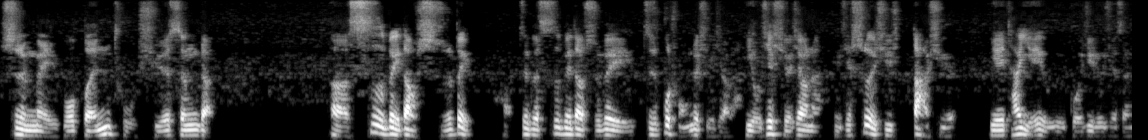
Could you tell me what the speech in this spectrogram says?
是美国本土学生的呃四倍到十倍，这个四倍到十倍这是不同的学校了。有些学校呢，有些社区大学也它也有国际留学生。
